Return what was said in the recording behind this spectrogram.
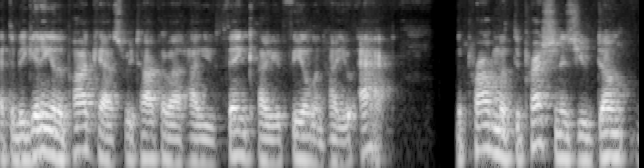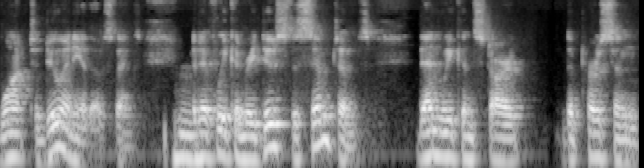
at the beginning of the podcast, we talk about how you think, how you feel, and how you act. The problem with depression is you don't want to do any of those things. Mm-hmm. But if we can reduce the symptoms, then we can start the person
